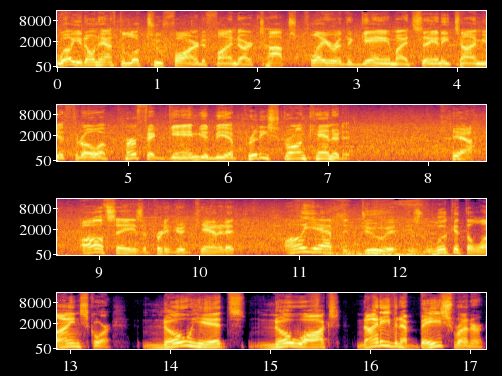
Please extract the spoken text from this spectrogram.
Well, you don't have to look too far to find our tops player of the game. I'd say anytime you throw a perfect game, you'd be a pretty strong candidate. Yeah, I'll say he's a pretty good candidate. All you have to do is look at the line score. No hits, no walks, not even a base runner.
